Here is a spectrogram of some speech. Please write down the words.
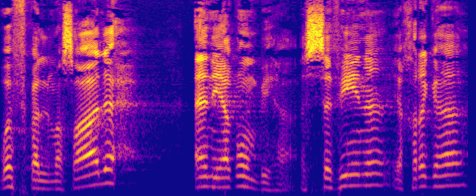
وفق المصالح أن يقوم بها. السفينة يخرقها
